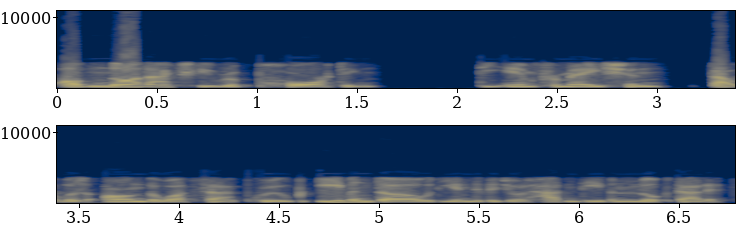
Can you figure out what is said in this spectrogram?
of not actually reporting the information that was on the WhatsApp group, even though the individual hadn't even looked at it.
